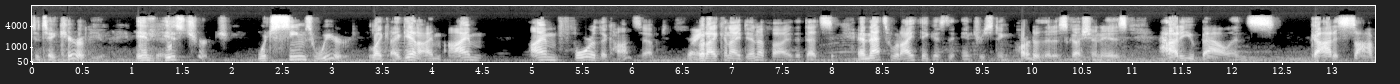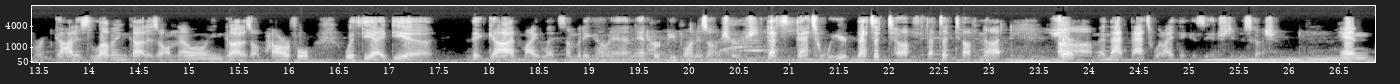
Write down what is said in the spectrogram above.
to take care of you in Sure. His church, which seems weird. Like again, I'm I'm I'm for the concept, Right. but I can identify that that's and that's what I think is the interesting part of the discussion is how do you balance God is sovereign, God is loving, God is all-knowing, God is all-powerful, with the idea that God might let somebody come in and hurt people in His own church. That's that's weird. That's a tough. That's a tough nut. Sure. Um, and that that's what I think is the interesting discussion. And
